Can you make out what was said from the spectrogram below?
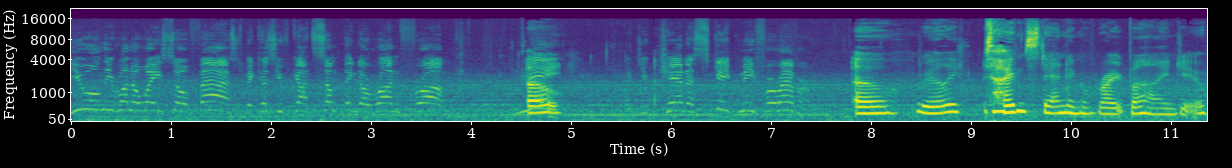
You only run away so fast because you've got something to run from. Me. Oh. But you can't escape me forever. Oh, really? I'm standing right behind you.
